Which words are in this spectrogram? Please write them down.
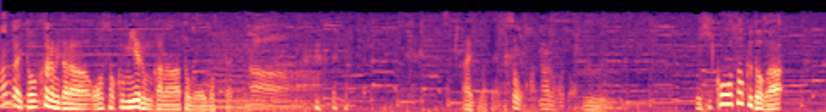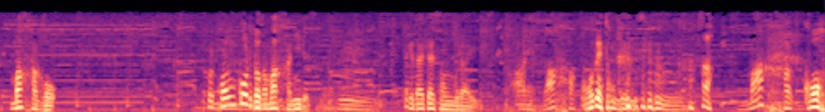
案外遠くから見たら遅く見えるんかなとも思ったり。あはい、すいません。そうか、なるほど。うん。で飛行速度がマッハ5。これコンコルドがマッハ2ですね。うん。だけど大体そんぐらい。あれ、マッハ5で飛んでるんですよ。あ。マッハ 5?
